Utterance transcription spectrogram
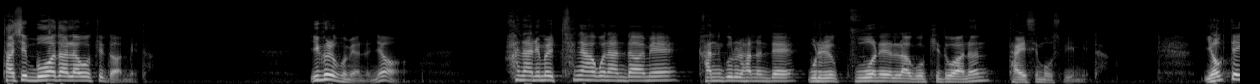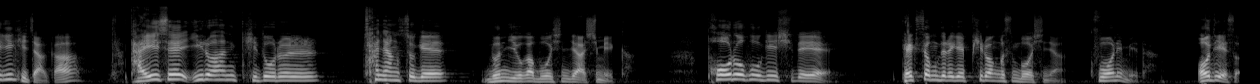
다시 모아 달라고 기도합니다. 이걸 보면은요. 하나님을 찬양하고 난 다음에 간구를 하는데 우리를 구원해 달라고 기도하는 다윗의 모습입니다. 역대기 기자가 다윗의 이러한 기도를 찬양 속에 넣은 이유가 무엇인지 아십니까? 포로 후기 시대에 백성들에게 필요한 것은 무엇이냐? 구원입니다. 어디에서?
